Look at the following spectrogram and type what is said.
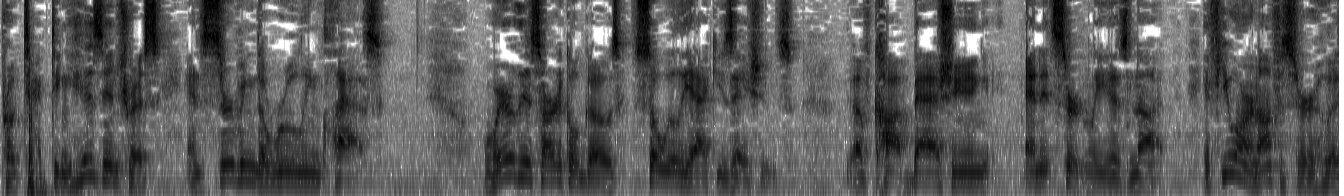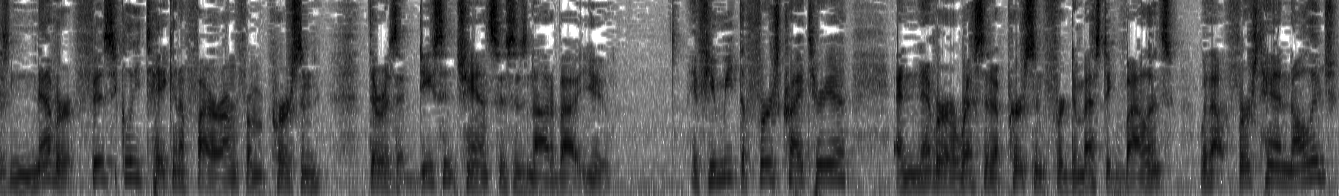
protecting his interests and serving the ruling class. Where this article goes, so will the accusations of cop bashing and it certainly is not. If you are an officer who has never physically taken a firearm from a person, there is a decent chance this is not about you. If you meet the first criteria and never arrested a person for domestic violence without first hand knowledge,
